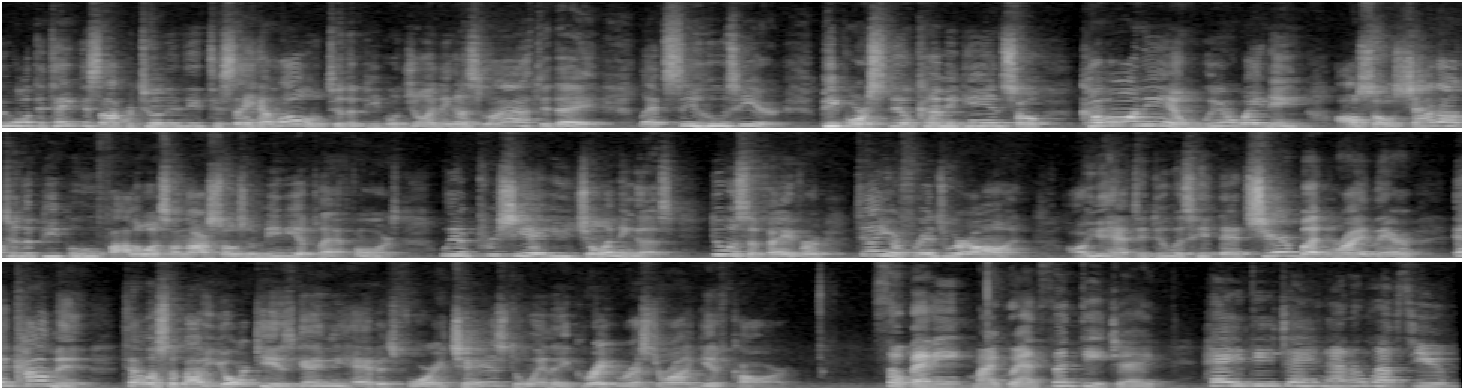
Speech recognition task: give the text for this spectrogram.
We want to take this opportunity to say hello to the people joining us live today. Let's see who's here. People are still coming in, so come on in. We're waiting. Also, shout out to the people who follow us on our social media platforms. We appreciate you joining us. Do us a favor, tell your friends we're on. All you have to do is hit that share button right there and comment. Tell us about your kids' gaming habits for a chance to win a great restaurant gift card. So, Benny, my grandson DJ, hey DJ, Nana loves you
